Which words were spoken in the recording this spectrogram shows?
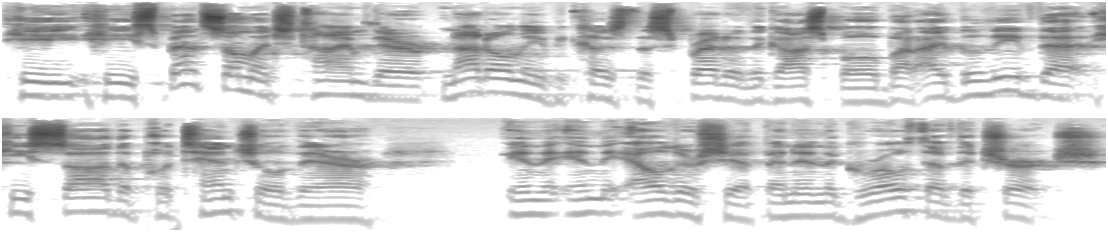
He, he spent so much time there not only because the spread of the gospel, but I believe that he saw the potential there in the, in the eldership and in the growth of the church.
